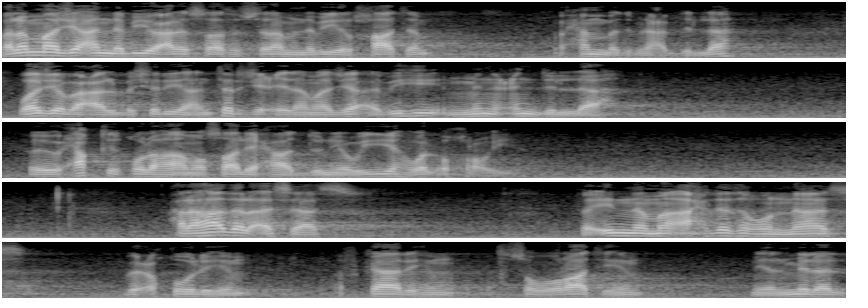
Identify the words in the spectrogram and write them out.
فلما جاء النبي عليه الصلاة والسلام النبي الخاتم محمد بن عبد الله وجب على البشرية أن ترجع إلى ما جاء به من عند الله. فيحقق لها مصالحها الدنيوية والأخروية. على هذا الأساس فإن ما أحدثه الناس بعقولهم أفكارهم تصوراتهم من الملل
